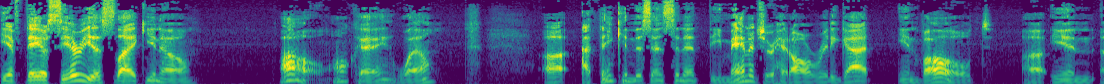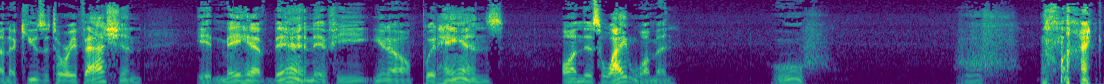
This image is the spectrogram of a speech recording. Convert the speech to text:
If they are serious, like you know, oh, okay, well, uh, I think in this incident the manager had already got involved uh, in an accusatory fashion. It may have been if he, you know, put hands on this white woman. Ooh, ooh, like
